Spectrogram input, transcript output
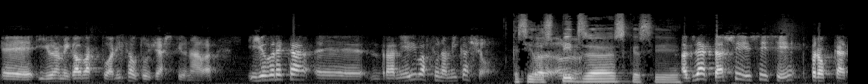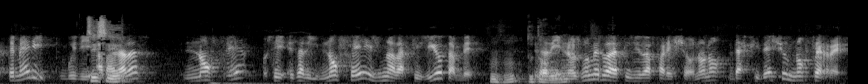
Eh, I una mica el vestuari s'autogestionava. I jo crec que eh, Ranieri va fer una mica això. Que si les Eh, pizzas, que si... Exacte, sí, sí, sí, però que té mèrit. Vull dir, Sí, a sí. vegades no fer, o sigui, és a dir, no fer és una decisió també. Mhm, és a dir, no és només la decisió de fer això, no, no, decideixo no fer res.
